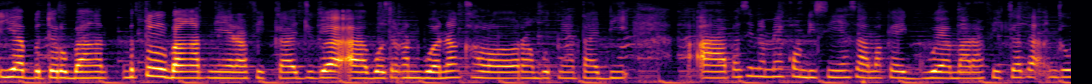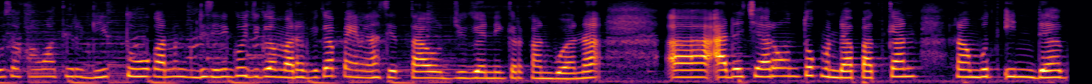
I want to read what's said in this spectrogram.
Iya betul banget, betul banget nih Rafika. Juga uh, buat rekan buana kalau rambutnya tadi uh, apa sih namanya kondisinya sama kayak gue sama Rafika tak nggak usah khawatir gitu. Karena di sini gue juga sama Rafika pengen ngasih tahu juga nih rekan buana uh, ada cara untuk mendapatkan rambut indah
